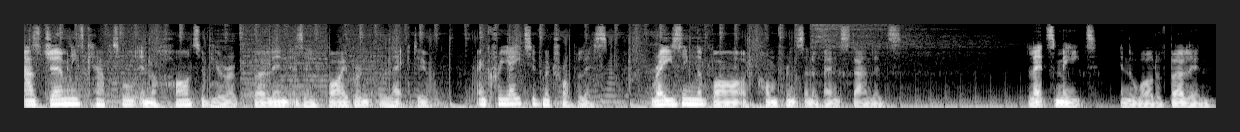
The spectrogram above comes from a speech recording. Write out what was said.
As Germany's capital in the heart of Europe, Berlin is a vibrant, elective, and creative metropolis, raising the bar of conference and event standards. Let's meet in the world of Berlin.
